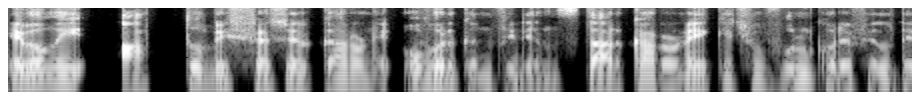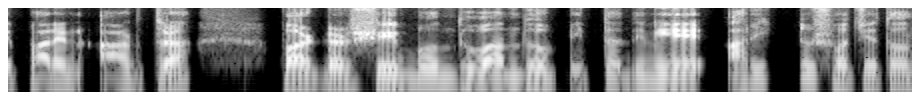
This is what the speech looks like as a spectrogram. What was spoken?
এবং এই আত্মবিশ্বাসের কারণে ওভার কনফিডেন্স তার কারণে কিছু ভুল করে ফেলতে পারেন আর্দ্রা। পার্টনারশিপ বন্ধুবান্ধব ইত্যাদি নিয়ে আরেকটু সচেতন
